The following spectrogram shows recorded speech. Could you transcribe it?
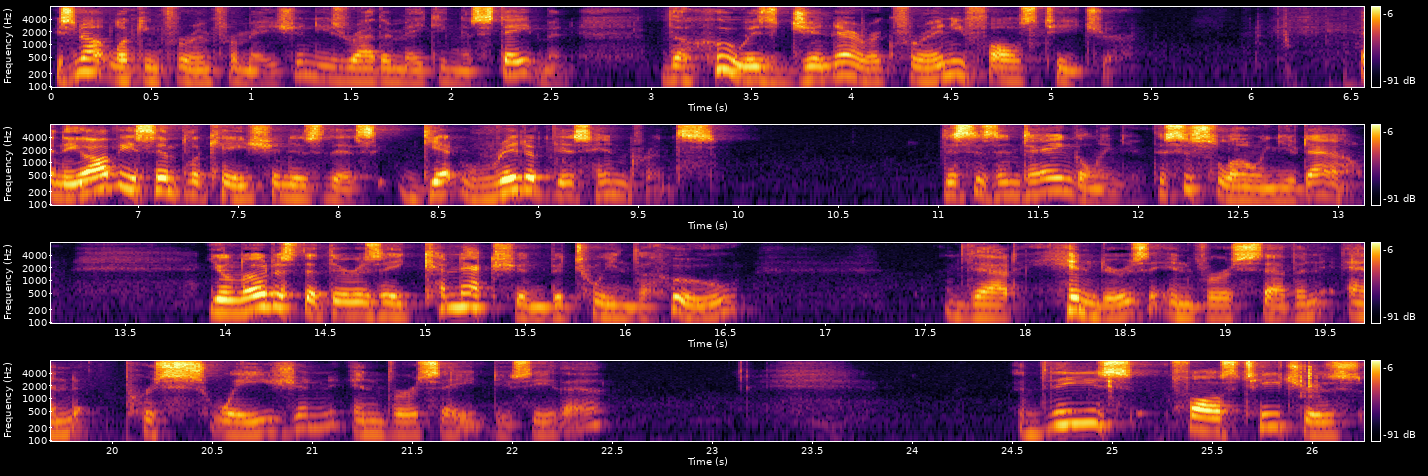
He's not looking for information, he's rather making a statement. The who is generic for any false teacher. And the obvious implication is this get rid of this hindrance. This is entangling you, this is slowing you down. You'll notice that there is a connection between the who that hinders in verse 7 and persuasion in verse 8. Do you see that? These false teachers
